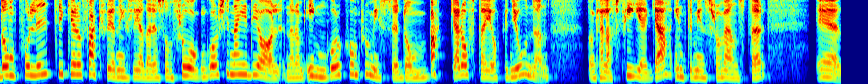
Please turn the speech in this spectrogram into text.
de politiker och fackföreningsledare som frångår sina ideal när de ingår kompromisser, de backar ofta i opinionen. De kallas fega, inte minst från vänster. Eh,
